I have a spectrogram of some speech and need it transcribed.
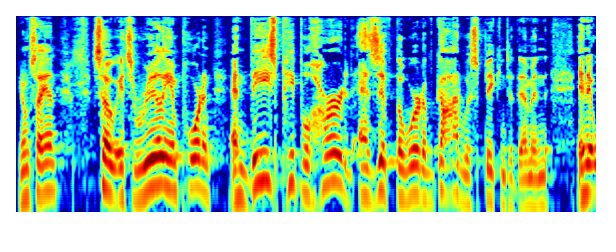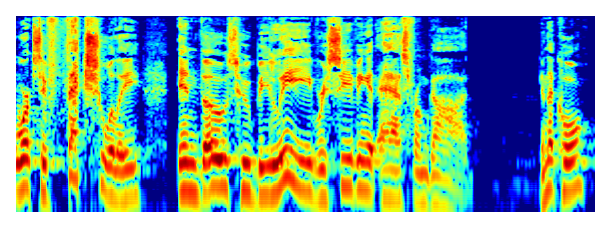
know what I'm saying? So it's really important. And these people heard it as if the word of God was speaking to them. And, and it works effectually in those who believe, receiving it as from God. Isn't that cool?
